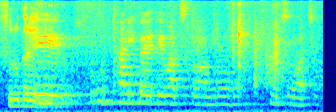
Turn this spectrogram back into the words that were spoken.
सुरू ते करायचं. उत्थानी काय ते वाचतो आम्ही. पुढचं वाचतो.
